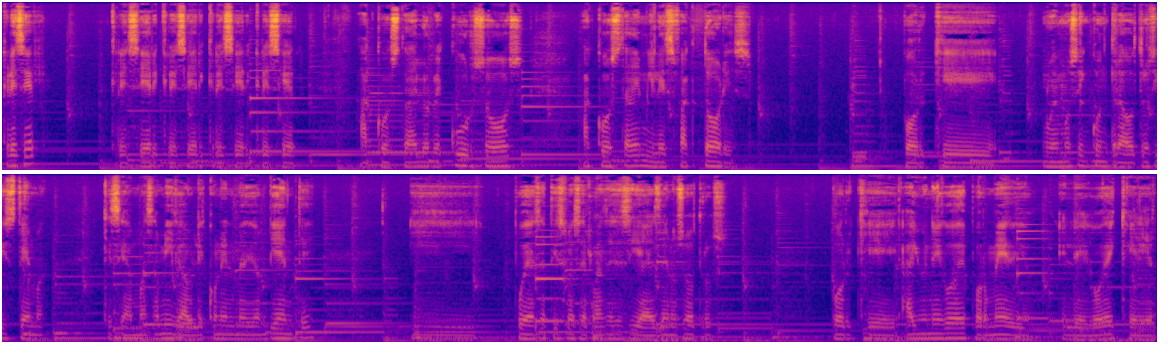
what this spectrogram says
crecer, crecer, crecer, crecer, crecer, a costa de los recursos, a costa de miles factores, porque no hemos encontrado otro sistema que sea más amigable con el medio ambiente pueda satisfacer las necesidades de nosotros. Porque hay un ego de por medio, el ego de querer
